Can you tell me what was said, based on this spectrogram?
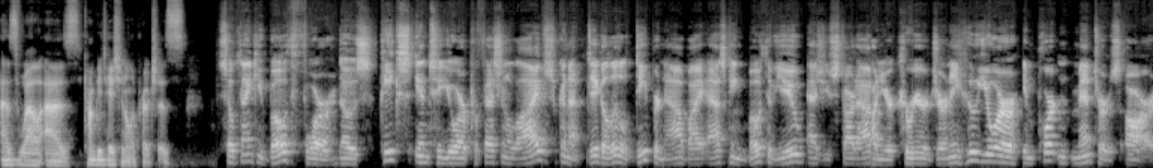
as well as computational approaches. So, thank you both for those peeks into your professional lives. We're going to dig a little deeper now by asking both of you, as you start out on your career journey, who your important mentors are.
